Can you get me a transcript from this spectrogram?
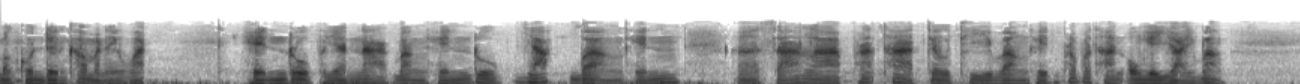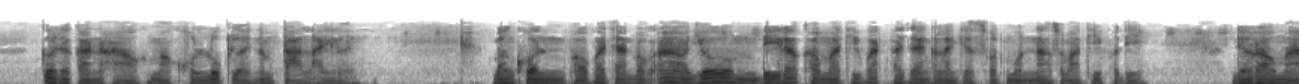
บางคนเดินเข้ามาในวัด เห็นรูปพญานาคบ้างเห็นรูปยักษ์บ้างเห็น ศาลาพระธาตุเจ้าที่บ้างเห็นพระประธานองค์ใหญ่ๆบ้าง เกิดอาการหาวขึ้นมาขนลุกเลยน้ำตาไหลเลย บางคนพอพระอาจารย์บอกอ้าวโยม ดีแล้วเข้ามาที่วัดพระอาจารย์กำลังจะสวดมนต์นั่งสมาธิพอดี เดี๋ยวเรามา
